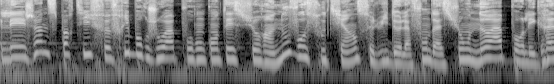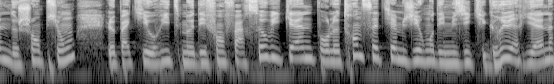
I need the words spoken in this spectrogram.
Les jeunes sportifs fribourgeois pourront compter sur un nouveau soutien, celui de la fondation Noah pour les graines de champions. Le paquet au rythme des fanfares ce week-end pour le 37e giron des musiques gruériennes.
